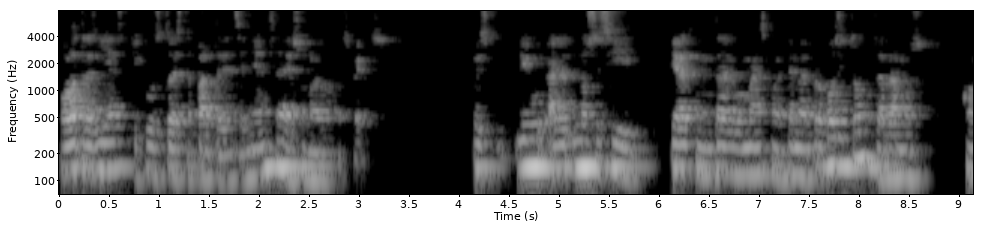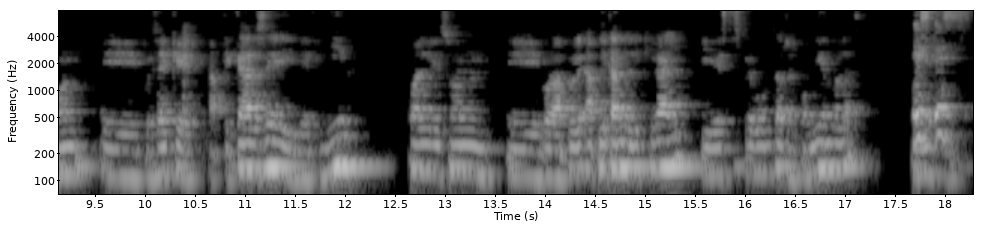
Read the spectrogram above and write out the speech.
por otras vías y justo esta parte de enseñanza es uno de los aspectos. Pues no sé si quieras comentar algo más con el tema del propósito, cerramos con, eh, pues hay que aplicarse y definir cuáles son, eh, aplicando el Ikigai y estas preguntas respondiéndolas. Es, es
